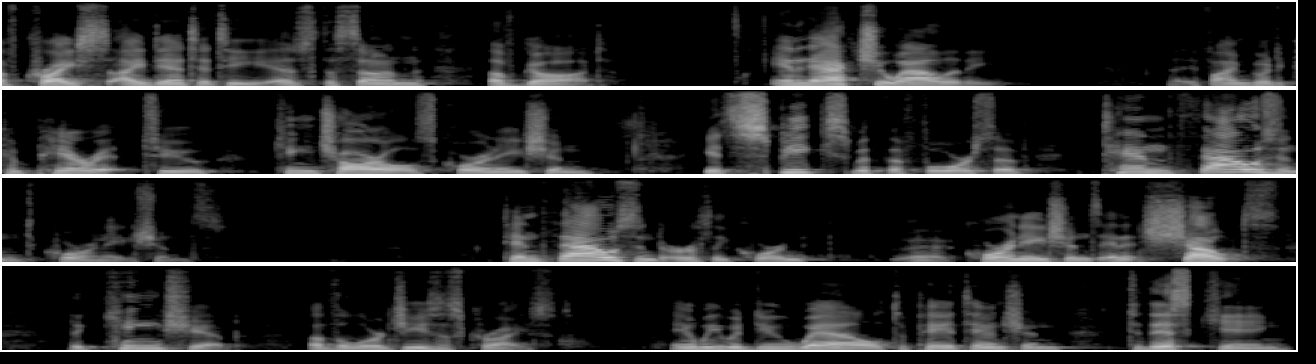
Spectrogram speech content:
of Christ's identity as the Son of God. And in actuality, if I'm going to compare it to King Charles' coronation, it speaks with the force of 10,000 coronations. 10,000 earthly coron- uh, coronations, and it shouts the kingship of the Lord Jesus Christ. And we would do well to pay attention to this king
